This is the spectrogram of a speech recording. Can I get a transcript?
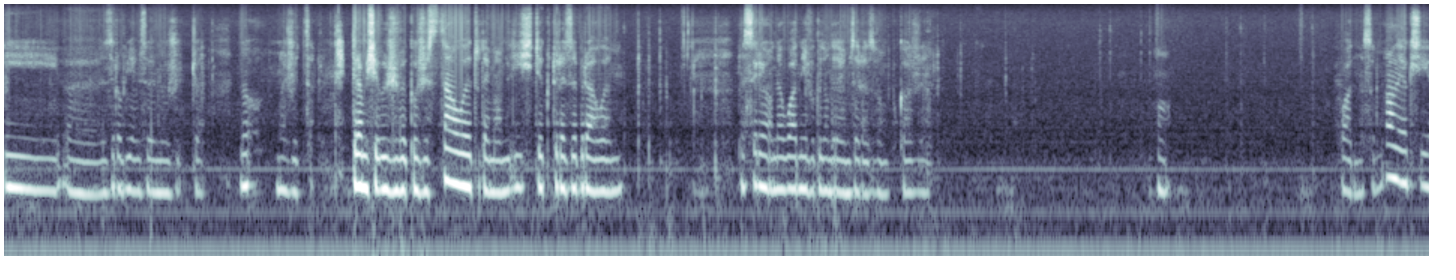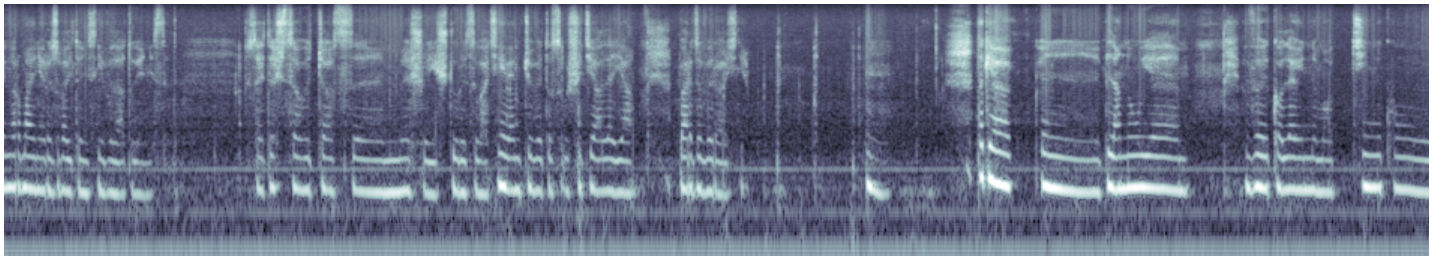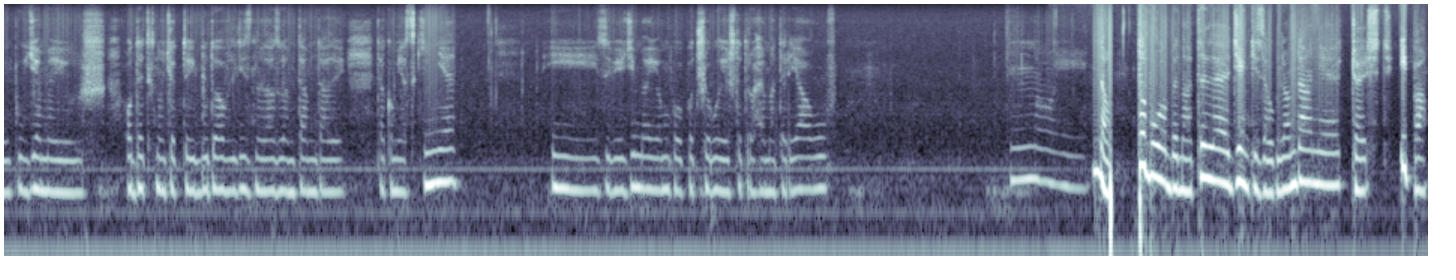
i e, zrobiłem sobie nożycze, no, nożyce, które mi się już wykorzystały. Tutaj mam liście, które zebrałem. Na serio one ładnie wyglądają, zaraz wam pokażę. O. Ładne są, ale jak się je normalnie rozwali, to nic nie wylatuje niestety. Tutaj też cały czas e, myszy i szczury słychać. Nie wiem, czy wy to słyszycie, ale ja bardzo wyraźnie. Mm. Tak jak y, planuję w kolejnym odcinku pójdziemy już odetchnąć od tej budowli. Znalazłem tam dalej taką jaskinię i zwiedzimy ją, bo potrzebuję jeszcze trochę materiałów. No i... No, to byłoby na tyle. Dzięki za oglądanie. Cześć i pa.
